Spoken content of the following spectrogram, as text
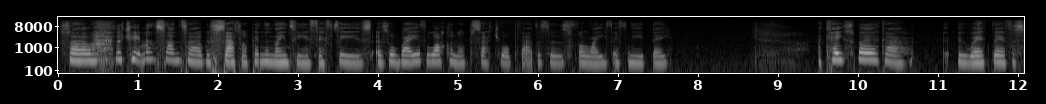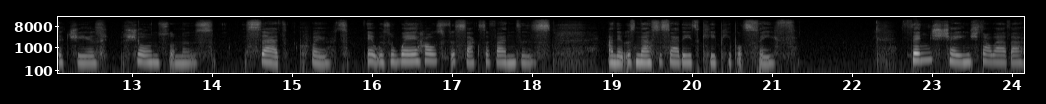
So, the treatment centre was set up in the 1950s as a way of locking up sexual predators for life if need be. A caseworker who worked there for six years, Sean Summers, said, quote, It was a warehouse for sex offenders and it was necessary to keep people safe. Things changed, however,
